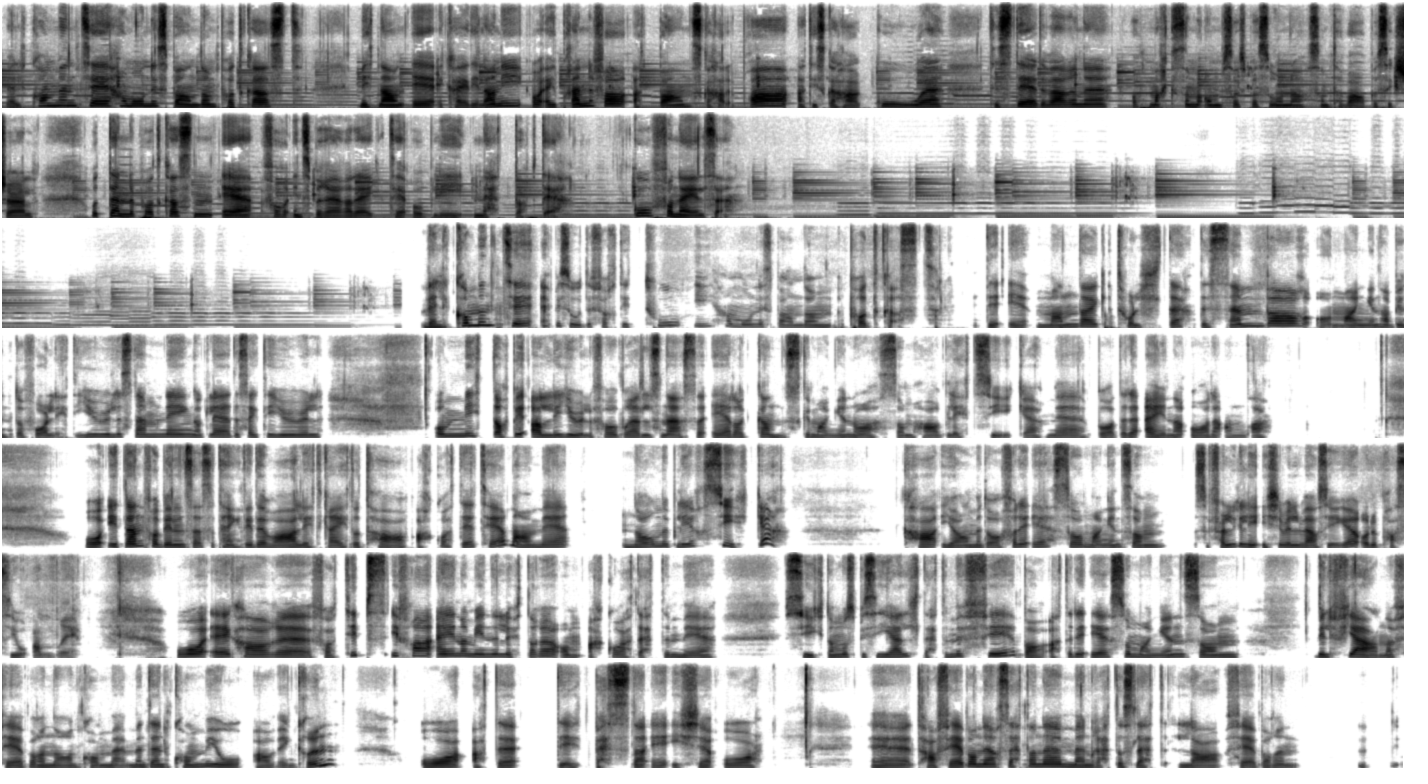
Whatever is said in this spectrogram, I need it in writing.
Velkommen til Harmonisk barndom-podkast. Mitt navn er Kaya Dilani, og jeg brenner for at barn skal ha det bra, at de skal ha gode, tilstedeværende, oppmerksomme omsorgspersoner som tar vare på seg sjøl. Og denne podkasten er for å inspirere deg til å bli nettopp det. God fornøyelse. Velkommen til episode 42 i Harmonisk barndom podkast. Det er mandag 12. desember, og mange har begynt å få litt julestemning og glede seg til jul. Og midt oppi alle juleforberedelsene så er det ganske mange nå som har blitt syke med både det ene og det andre. Og i den forbindelse så tenkte jeg det var litt greit å ta opp akkurat det temaet med når vi blir syke. Hva gjør vi da? For det er så mange som selvfølgelig ikke vil være syke, og det passer jo aldri. Og jeg har eh, fått tips fra en av mine lyttere om akkurat dette med sykdom, og spesielt dette med feber. At det er så mange som vil fjerne feberen når den kommer. Men den kommer jo av en grunn, og at det, det beste er ikke å eh, ta febernedsettende, men rett og slett la feberen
